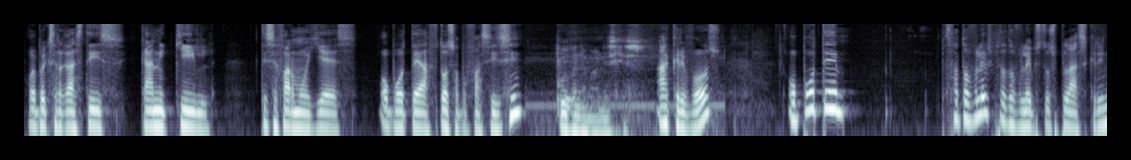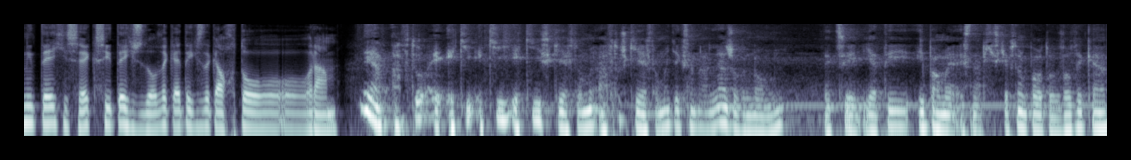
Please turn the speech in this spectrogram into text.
ο επεξεργαστής κάνει kill τις εφαρμογές όποτε αυτός αποφασίσει. Που δεν εμανίσχες. Ακριβώς. Οπότε θα το βλέπεις που θα το βλέπεις το splash screen, είτε έχεις 6, είτε έχεις 12, είτε έχεις 18 RAM. Ναι, αυτό, ε, εκεί, εκεί, εκεί σκέφτομαι, αυτό σκέφτομαι και ξαναλάζω γνώμη. Έτσι, γιατί είπαμε στην αρχή σκέφτομαι πάω το 12,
